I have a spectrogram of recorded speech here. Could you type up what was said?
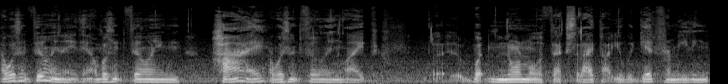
I wasn't feeling anything. I wasn't feeling high. I wasn't feeling like uh, what normal effects that I thought you would get from eating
